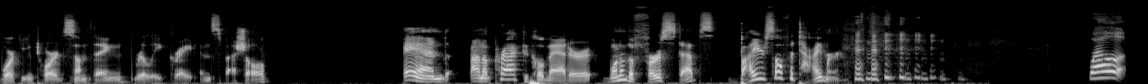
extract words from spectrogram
working towards something really great and special. And on a practical matter, one of the first steps, buy yourself a timer. Well,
